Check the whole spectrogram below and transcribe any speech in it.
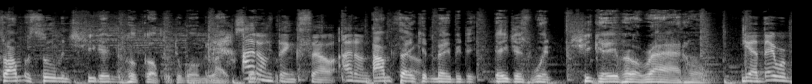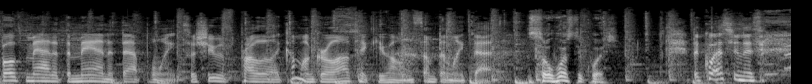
so I'm assuming she didn't hook up with the woman like. I don't think so. I don't. Think I'm so. thinking maybe they, they just went. She gave her a ride home. Yeah, they were both mad at the man at that point. So she was probably like, "Come on, girl, I'll take you home," something like that. So what's the question? The question is,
